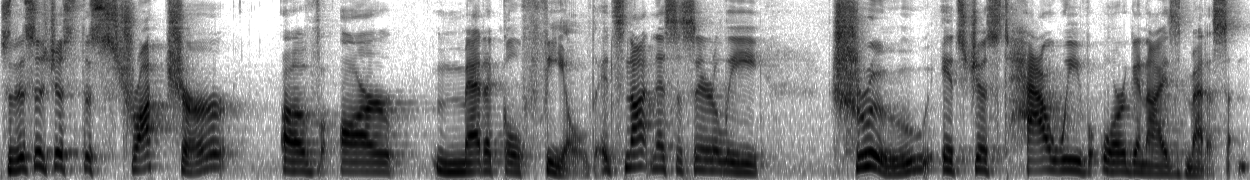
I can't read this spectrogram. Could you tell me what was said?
So this is just the structure of our medical field. It's not necessarily true, it's just how we've organized medicine.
